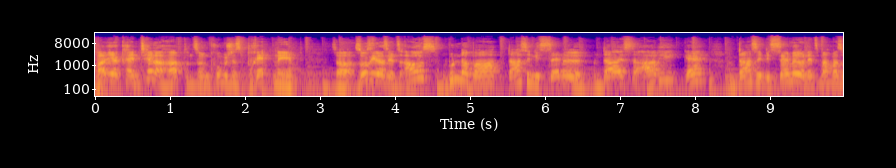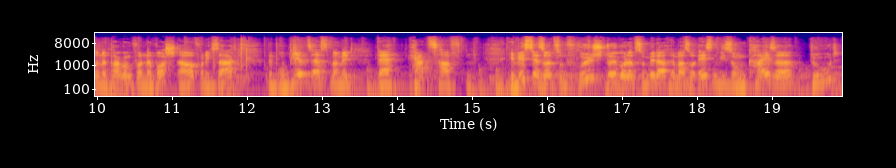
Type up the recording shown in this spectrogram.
weil ihr keinen Teller habt und so ein komisches Brett nehmt. So, so sieht das jetzt aus. Wunderbar. Da sind die Semmel. Und da ist der Adi, gell? Und da sind die Semmel. Und jetzt machen wir so eine Packung von der Wurst auf. Und ich sag, wir probieren es erstmal mit der herzhaften. Ihr wisst, ihr sollt zum Frühstück oder zum Mittag immer so essen wie so ein Kaiser-Dude.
